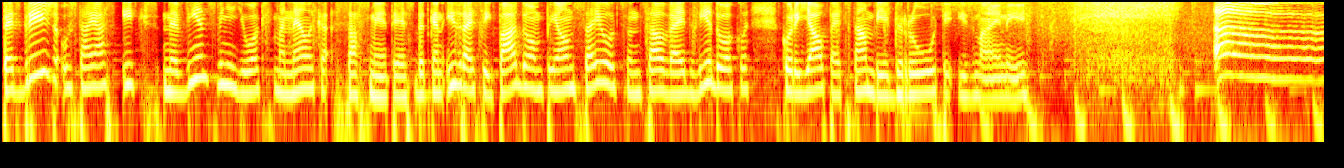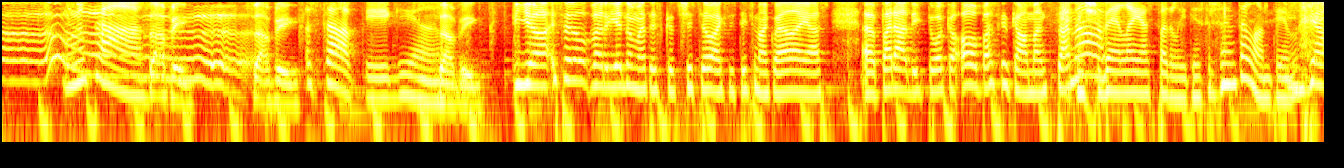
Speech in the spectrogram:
Pēc brīža uzstājās X. Neviens viņa joks man nelika sasmieties, bet gan izraisīja pārdomu pilnu sajūtas un savu veidu viedokli, kuri jau pēc tam bija grūti izmainīt. Nu tā, Sāpīgi. Sāpīgi. sāpīgi, jā. Sāpīgi. Jā, es varu, varu iedomāties, ka šis cilvēks visticamāk vēlējās uh, parādīt to, ka, oh, paskat, kā man sanāk. Viņš vēlējās padalīties ar saviem talantiem. Jā,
